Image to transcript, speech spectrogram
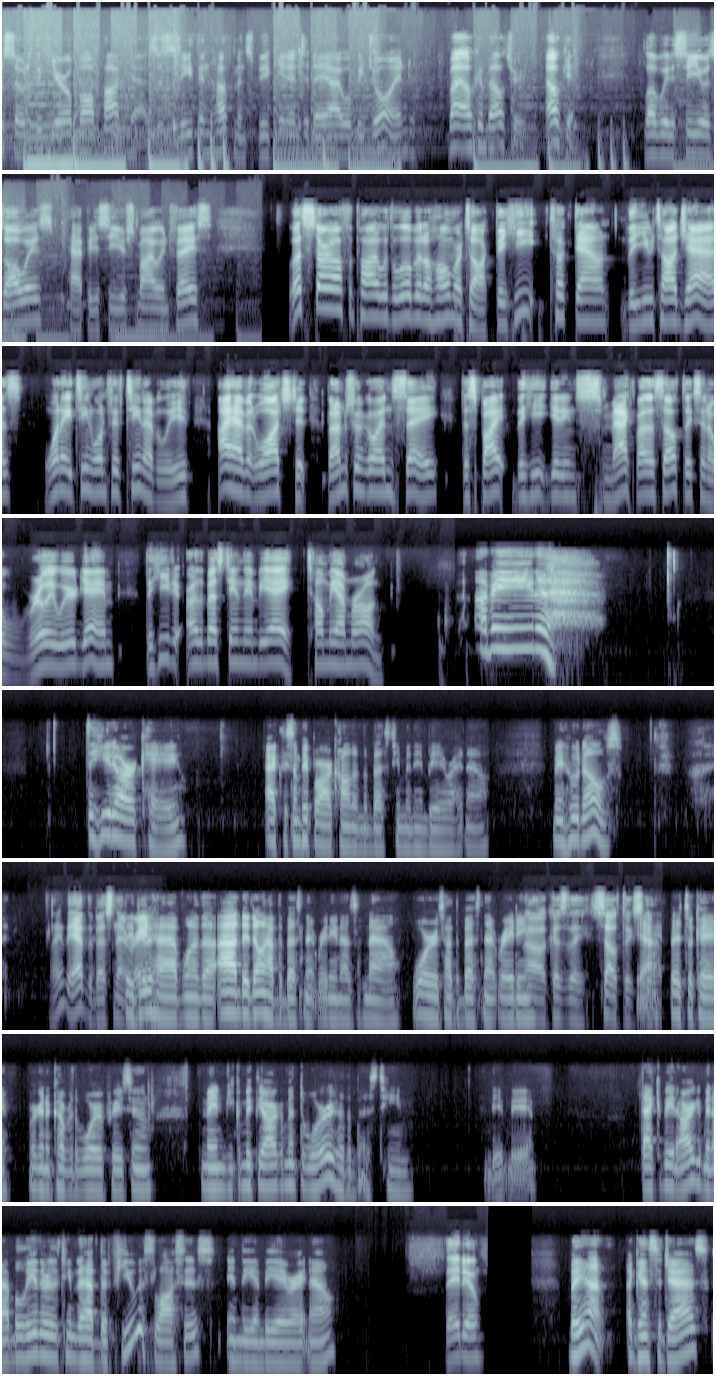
episode of the Hero Ball Podcast. This is Ethan Huffman speaking, and today I will be joined by Elkin Beltry. Elkin, lovely to see you as always. Happy to see your smiling face. Let's start off the pod with a little bit of Homer talk. The Heat took down the Utah Jazz 118 115, I believe. I haven't watched it, but I'm just going to go ahead and say, despite the Heat getting smacked by the Celtics in a really weird game, the Heat are the best team in the NBA. Tell me I'm wrong. I mean, the Heat are okay. Actually, some people are calling them the best team in the NBA right now. I mean, who knows? I think they have the best net they rating. do have one of the. Ah, they don't have the best net rating as of now. Warriors have the best net rating. Oh, because the Celtics. yeah, game. but it's okay. We're gonna cover the Warriors pretty soon. I mean, you can make the argument the Warriors are the best team in the NBA. That could be an argument. I believe they're the team that have the fewest losses in the NBA right now. They do. But yeah, against the Jazz,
